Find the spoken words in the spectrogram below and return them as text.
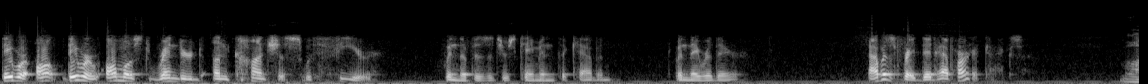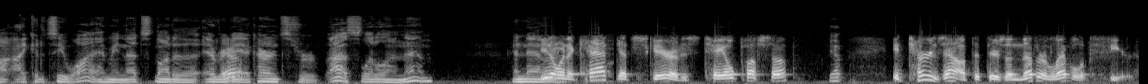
They were all, they were almost rendered unconscious with fear when the visitors came into the cabin when they were there. I was afraid they'd have heart attacks. Well, I could see why. I mean, that's not a everyday Yeah. occurrence for us, let alone them. And then, You know, when a cat gets scared, his tail puffs up. Yep. It turns out that there's another level of fear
